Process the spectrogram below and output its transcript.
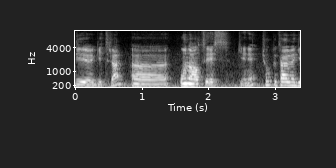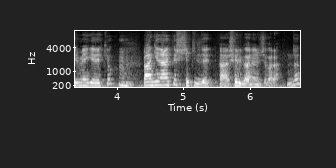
bir yere getiren aa, 16S geni. Çok detaylarına girmeye gerek yok. Hı hı. Ben genellikle şu şekilde, şöyle bir analoji var aklımda.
